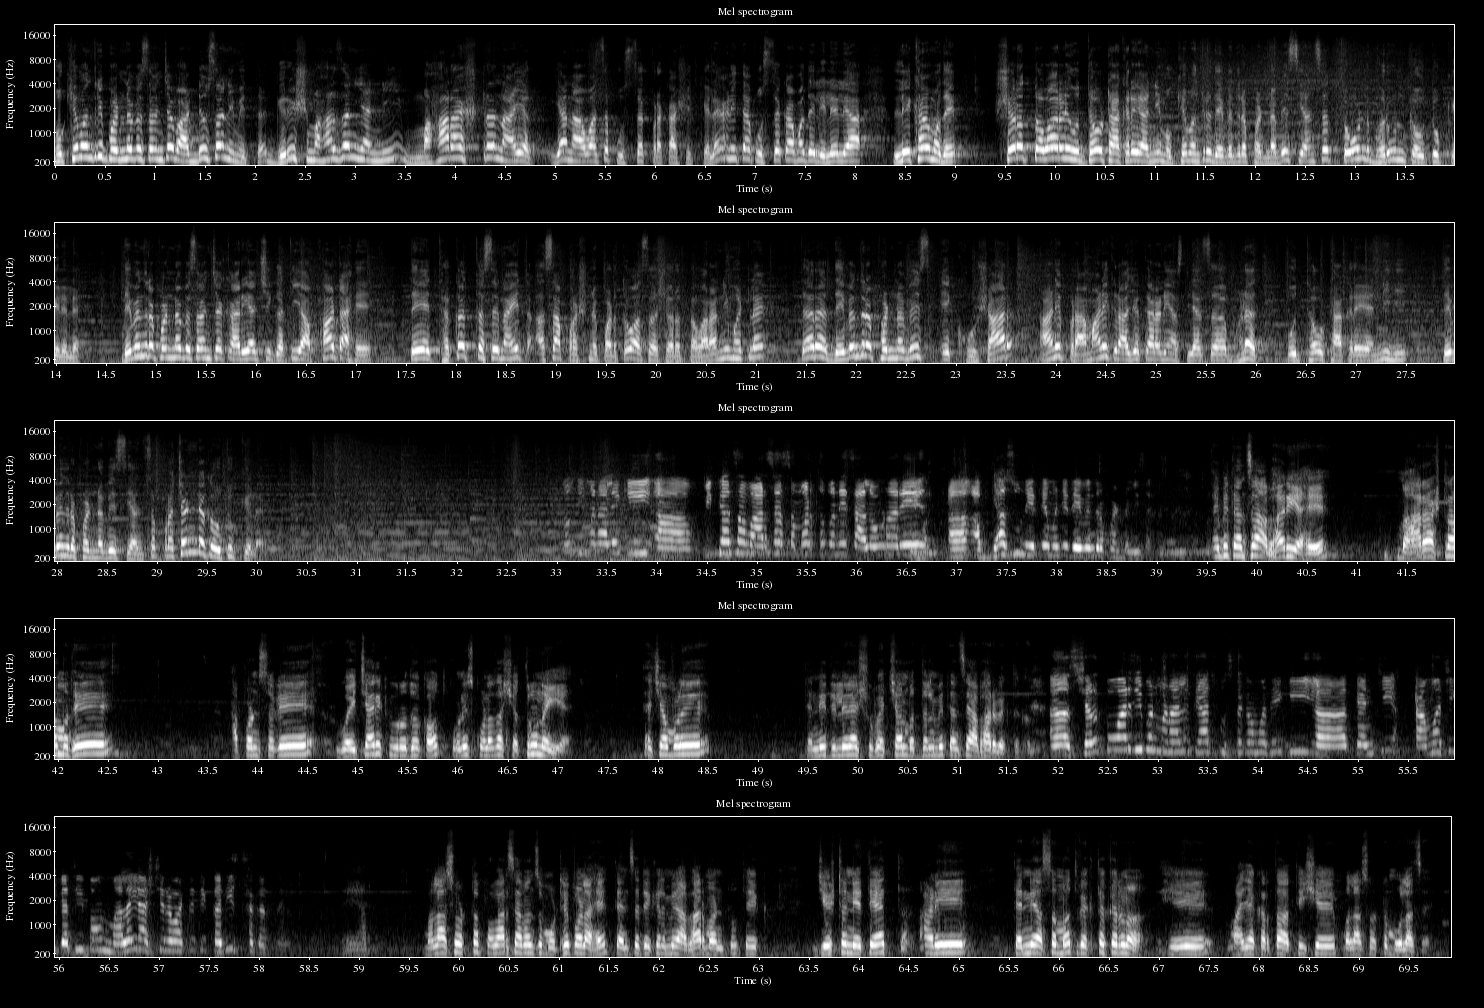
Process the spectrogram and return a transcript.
मुख्यमंत्री फडणवीसांच्या वाढदिवसानिमित्त गिरीश महाजन यांनी महाराष्ट्र नायक या नावाचं पुस्तक प्रकाशित केलं आणि त्या पुस्तकामध्ये लिहिलेल्या लेखामध्ये शरद पवार आणि उद्धव ठाकरे यांनी मुख्यमंत्री देवेंद्र फडणवीस यांचं तोंड भरून कौतुक केलेलं आहे देवेंद्र फडणवीसांच्या कार्याची गती अफाट आहे ते थकत कसे नाहीत असा प्रश्न पडतो असं शरद पवारांनी म्हटलंय. तर देवेंद्र फडणवीस एक हुशार आणि प्रामाणिक राजकारणी असल्याचं म्हणत उद्धव ठाकरे यांनीही देवेंद्र फडणवीस यांचं प्रचंड कौतुक केलंय. उद्धवजी म्हणाले की पित्याचा वारसा समर्थपणे चालवणारे अभ्यासू नेते म्हणजे देवेंद्र फडणवीस आहेत. मी त्यांचा आभारी आहे. महाराष्ट्रामध्ये आपण सगळे वैचारिक विरोधक आहोत. कोणीच कोणाचा शत्रू नाही आहे त्याच्यामुळे त्यांनी दिलेल्या शुभेच्छांबद्दल मी त्यांचे आभार व्यक्त करतो. शरद पवारजी पण म्हणाले त्याच पुस्तकामध्ये की त्यांची कामाची गती पाहून मलाही आश्चर्य वाटतं ते कधीच थकत नाही. मला असं वाटतं पवार साहेबांचं मोठेपण आहे त्यांचं देखील मी आभार मानतो. ते एक ज्येष्ठ नेते आहेत आणि त्यांनी असं मत व्यक्त करणं हे माझ्याकरता अतिशय मला असं वाटतं मोलाचं आहे.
